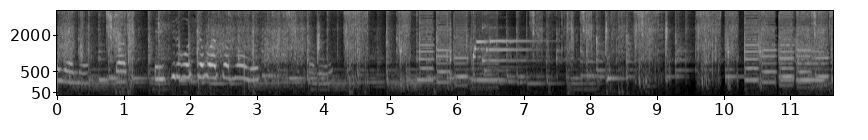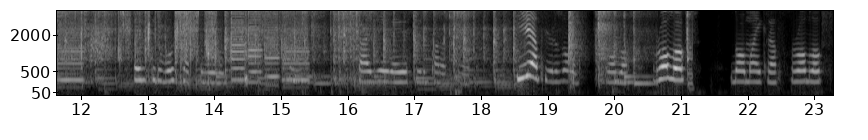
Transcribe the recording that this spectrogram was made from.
Şöyle geldi. Bak hepsini boş yaparsam ne olur? Bakamıyorum. Hepsini boş yaptım oğlum. Sadece meyvesinin parası var. Hile yapıyoruz oğlum. Roblox. Roblox. No Minecraft. Roblox.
